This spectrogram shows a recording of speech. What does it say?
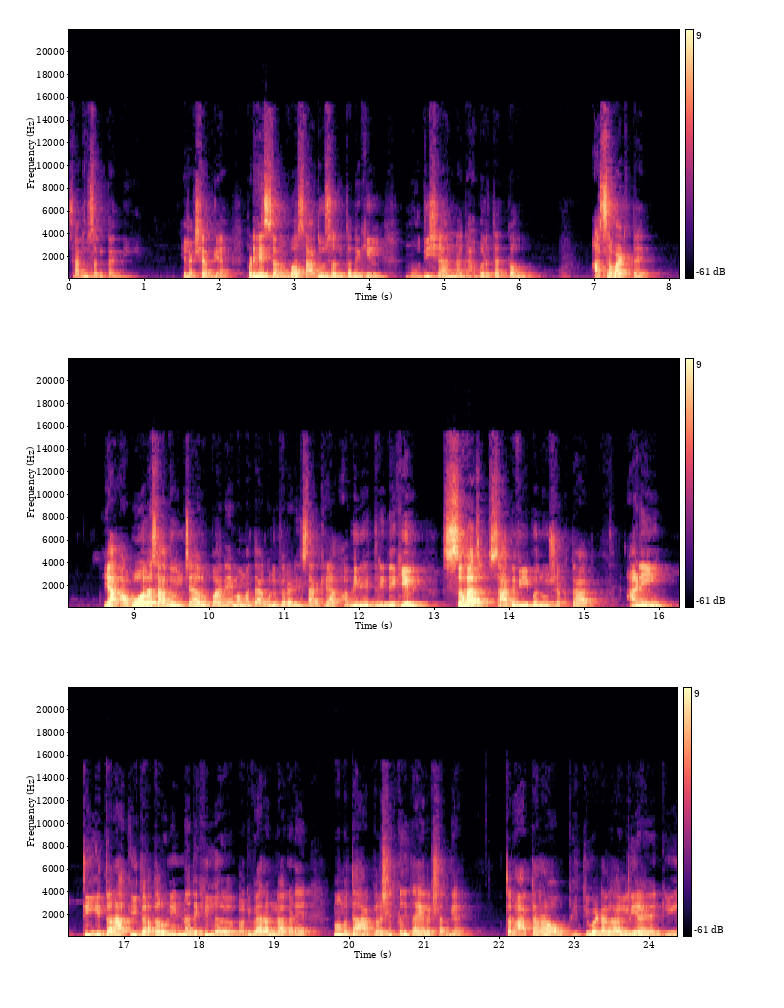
साधू संतांनी. हे लक्षात घ्या. पण हे सर्व साधू संत देखील मोदी शहांना घाबरतात का हो? असं वाटतंय. या अबोल साधूंच्या रूपाने ममता कुलकर्णी सारख्या अभिनेत्री देखील सहज साध्वी बनू शकतात. आणि ती इतर इतर तरुणींना देखील भगव्या रंगाकडे ममता आकर्षित करीत आहे. लक्षात घ्या. तर आता राव भीती वाटायला लागली आहे की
